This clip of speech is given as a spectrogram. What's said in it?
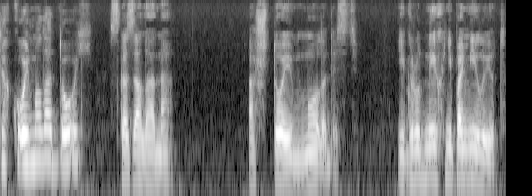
«Такой молодой!» — сказала она. «А что им молодость? И грудных не помилуют»,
